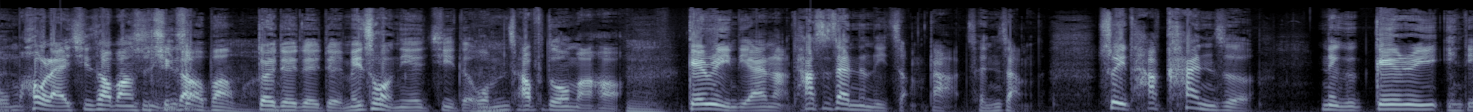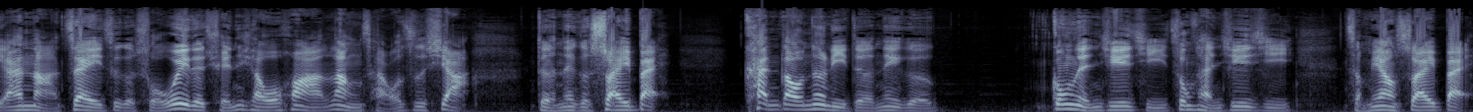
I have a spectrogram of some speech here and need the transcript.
我们后来青少棒是青少棒嘛？对对对对，没错，你也记得，嗯、我们差不多嘛。哈，嗯，Gary，Indiana，，他是在那里长大成长的，所以他看着。那个 Gary Indiana 在这个所谓的全球化浪潮之下的那个衰败，看到那里的那个工人阶级、中产阶级怎么样衰败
